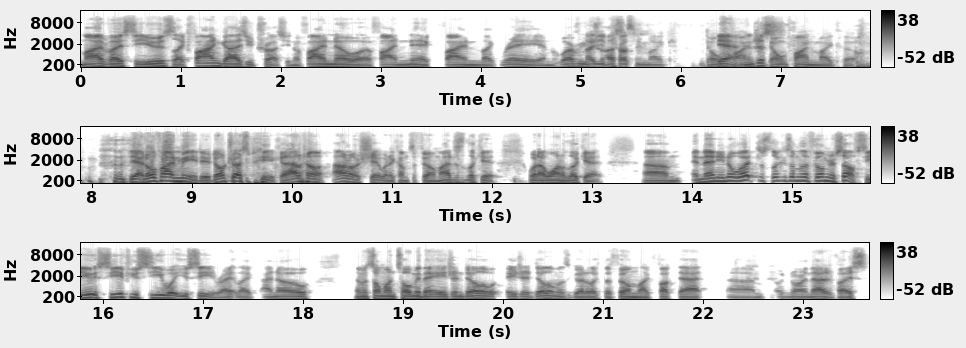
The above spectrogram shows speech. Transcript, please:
My advice to you is like find guys you trust. You know, find Noah, find Nick, find like Ray, and whoever you Glad you trust. trust me, Mike. Don't Yeah, find just- don't find Mike though. yeah, don't find me, dude. Don't trust me because I don't know. I don't know shit when it comes to film. I just look at what I want to look at, um, and then you know what? Just look at some of the film yourself. See, you see if you see what you see, right? Like I know, and when someone told me that Agent Dill, AJ Dillon was good, I looked at the film like fuck that, um, ignoring that advice.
